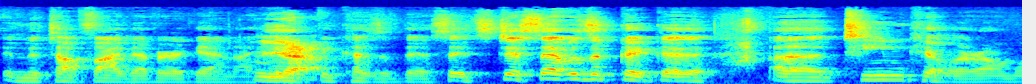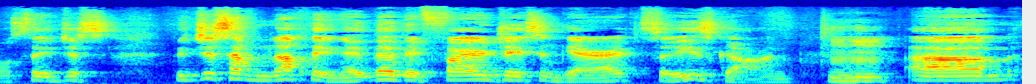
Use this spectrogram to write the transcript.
in the top five ever again. I think Yeah. because of this. It's just that was a like a, a team killer almost. They just they just have nothing. They, they fired Jason Garrett, so he's gone. Mm-hmm. Um,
